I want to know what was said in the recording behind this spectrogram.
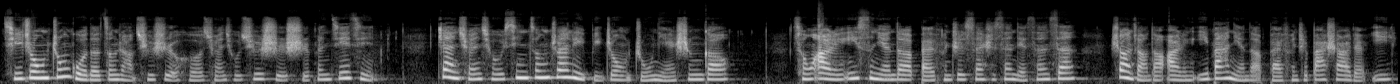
其中中国的增长趋势和全球趋势十分接近，占全球新增专利比重逐年升高，从二零一四年的百分之三十三点三三上涨到二零一八年的百分之八十二点一，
